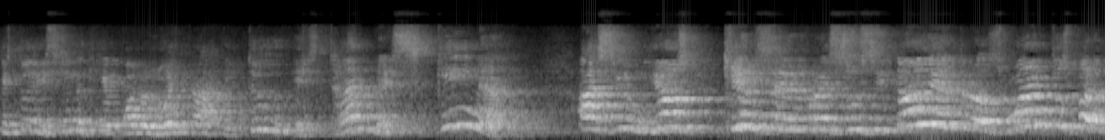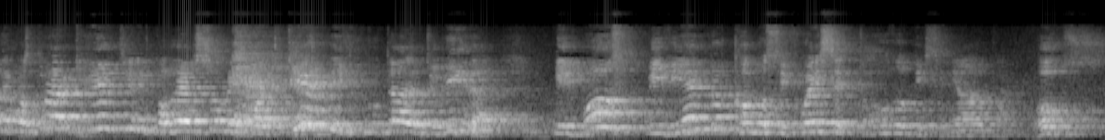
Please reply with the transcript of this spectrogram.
Estoy diciendo que cuando nuestra actitud es tan mezquina hacia un Dios quien se resucitó de entre los muertos para demostrar que Él tiene poder sobre cualquier dificultad de tu vida, y vos viviendo como si fuese todo diseñado para vos.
